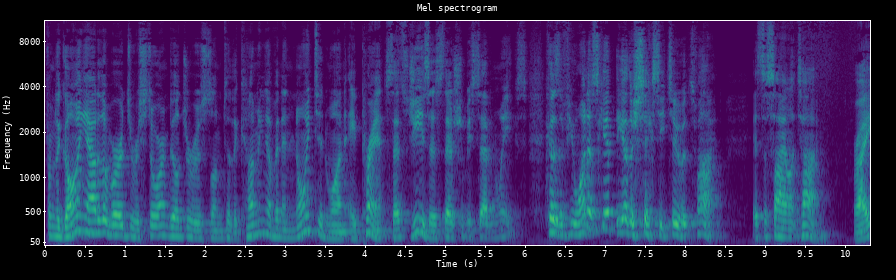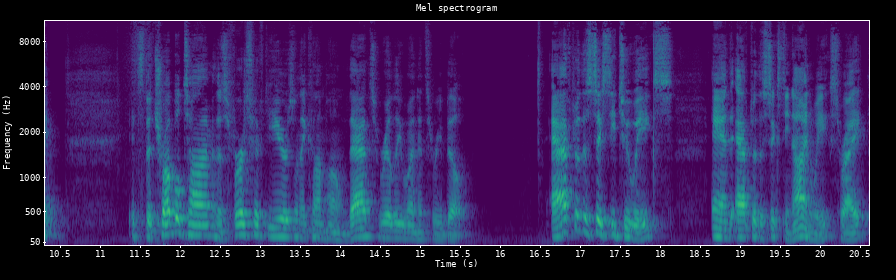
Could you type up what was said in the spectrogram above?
From the going out of the word to restore and build Jerusalem to the coming of an anointed one, a prince, that's Jesus, there should be seven weeks. Because if you want to skip the other 62, it's fine. It's a silent time right? It's the troubled time in those first 50 years when they come home. That's really when it's rebuilt. After the 62 weeks and after the 69 weeks, right?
